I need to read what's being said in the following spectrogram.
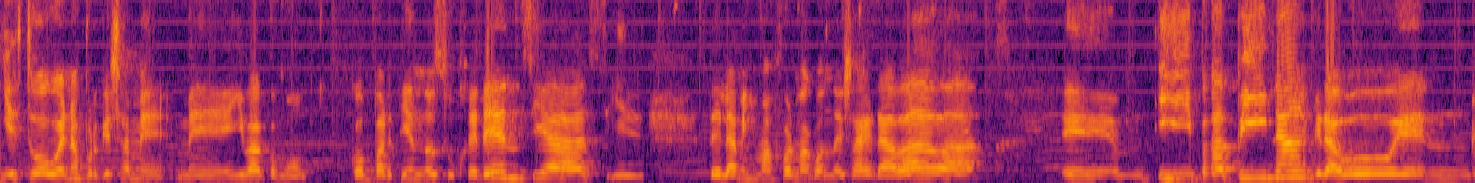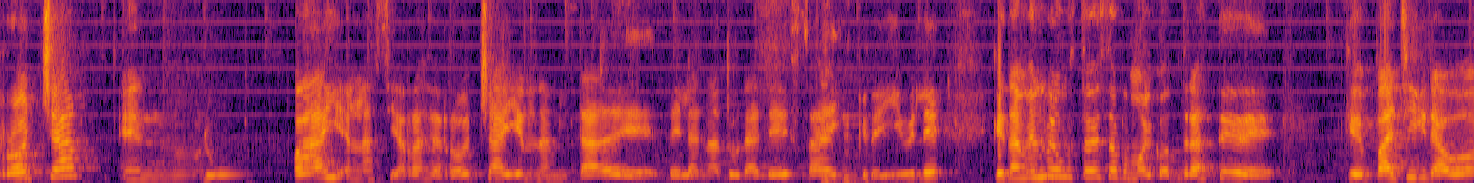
y estuvo bueno porque ella me, iba como compartiendo sugerencias y de la misma forma cuando ella grababa. Eh, y Papina grabó en Rocha, en Uruguay, en las sierras de Rocha, ahí en la mitad de, de la naturaleza increíble. Que también me gustó eso como el contraste de que Pachi grabó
